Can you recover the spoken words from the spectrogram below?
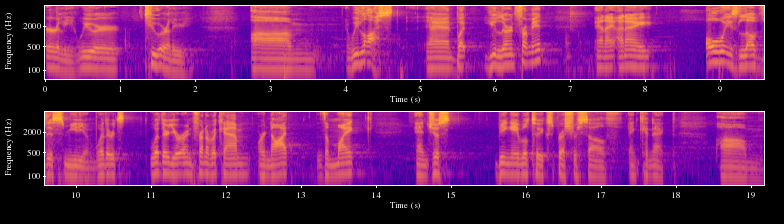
early. We were too early. Um, we lost, and but you learn from it, and I and I always love this medium. Whether it's whether you're in front of a cam or not, the mic, and just being able to express yourself and connect um,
